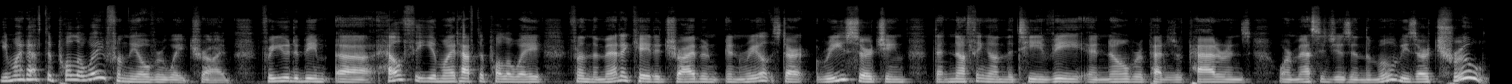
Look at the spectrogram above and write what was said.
you might have to pull away from the overweight tribe. For you to be uh, healthy, you might have to pull away from the medicated tribe and, and real, start researching that nothing on the TV and no repetitive patterns or messages in the movies are true.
